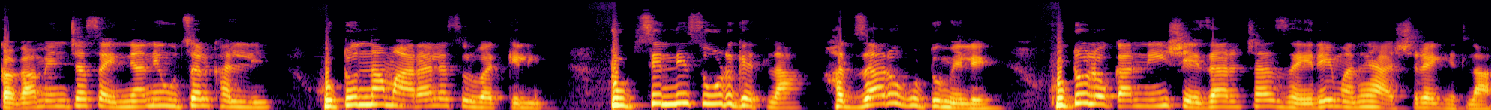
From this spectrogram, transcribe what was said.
कगामेंच्या सैन्याने उचल खाल्ली. हुटूंना मारायला सुरुवात केली. टुटसींनी सूड घेतला. हजारो हुटू मेले. हुटू लोकांनी शेजारच्या झैरेमध्ये आश्रय घेतला.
